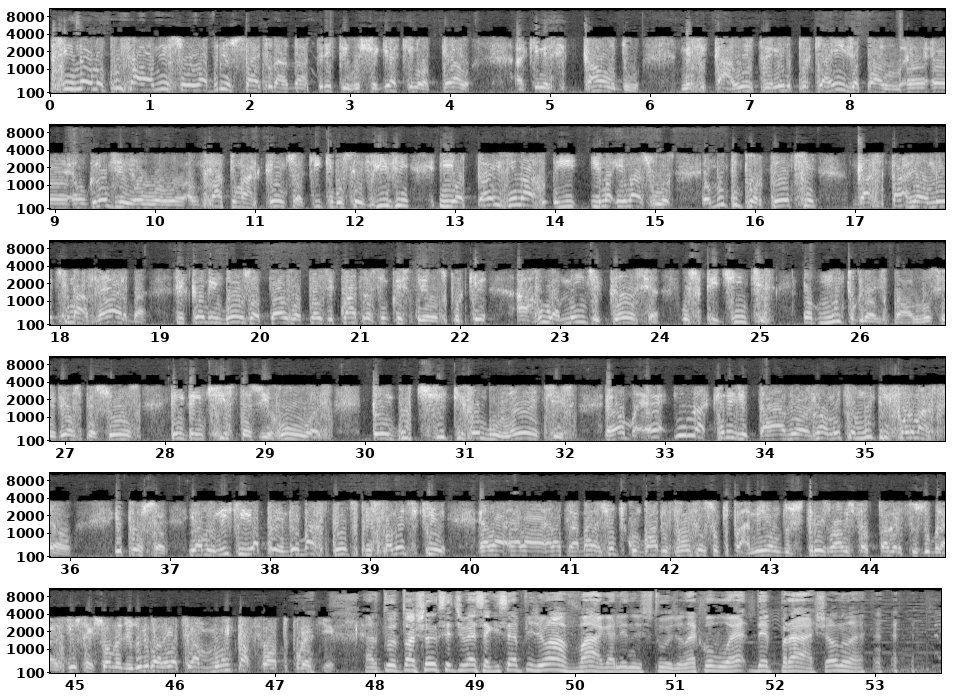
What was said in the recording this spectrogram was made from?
Sim, não, não, por falar nisso, eu abri o site da, da Trip, eu cheguei aqui no hotel, aqui nesse caldo, nesse calor tremendo, porque a Índia, Paulo, é, é, é um grande, é um, é um fato marcante aqui que você vive em hotéis e, na, e, e, na, e nas ruas. É muito importante gastar realmente uma verba ficando em bons hotéis, hotéis de quatro ou cinco estrelas, porque a rua mendicância, os pedintes, é muito grande, Paulo. Você vê as pessoas, tem dentistas de ruas, tem boutiques ambulantes, é, é inacreditável, realmente é muita informação. E, poxa, e a Monique ia aprender bastante, principalmente que ela, ela, ela trabalha junto com o Bob Wolferson, que para mim é um dos três maiores fotógrafos do Brasil, sem sombra de dúvida, ela ia tirar muita foto por aqui. Arthur, tô achando que você estivesse aqui, você ia pedir uma vaga ali no estúdio, né? Como é de praxe, ou não é?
